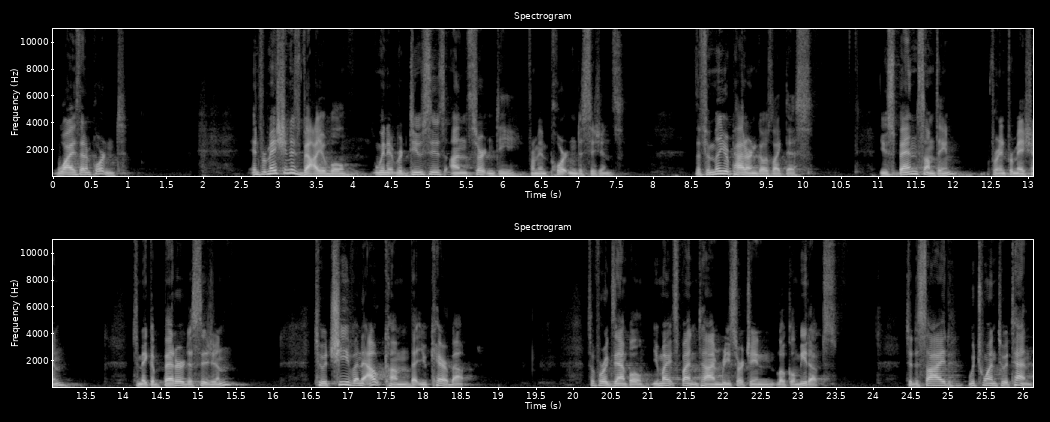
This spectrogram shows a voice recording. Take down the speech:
Why is that important? Information is valuable when it reduces uncertainty from important decisions. The familiar pattern goes like this you spend something for information to make a better decision to achieve an outcome that you care about. So, for example, you might spend time researching local meetups to decide which one to attend,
